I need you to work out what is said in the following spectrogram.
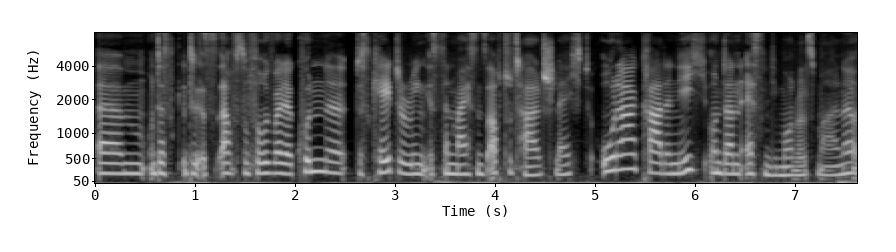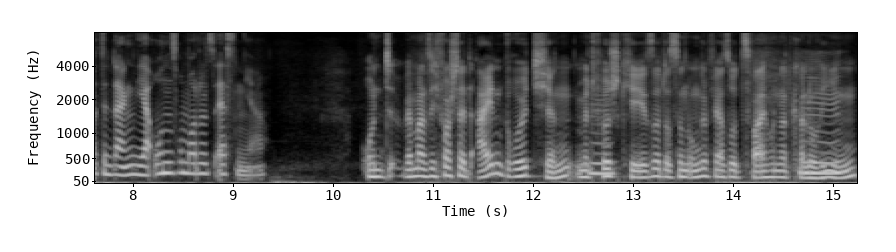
Ähm, und das, das, ist auch so verrückt, weil der Kunde, das Catering ist dann meistens auch total schlecht. Oder gerade nicht und dann essen die Models mal. Ne? Und dann sagen, ja, unsere Models essen ja. Und wenn man sich vorstellt, ein Brötchen mit mhm. Frischkäse, das sind ungefähr so 200 Kalorien. Mhm.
